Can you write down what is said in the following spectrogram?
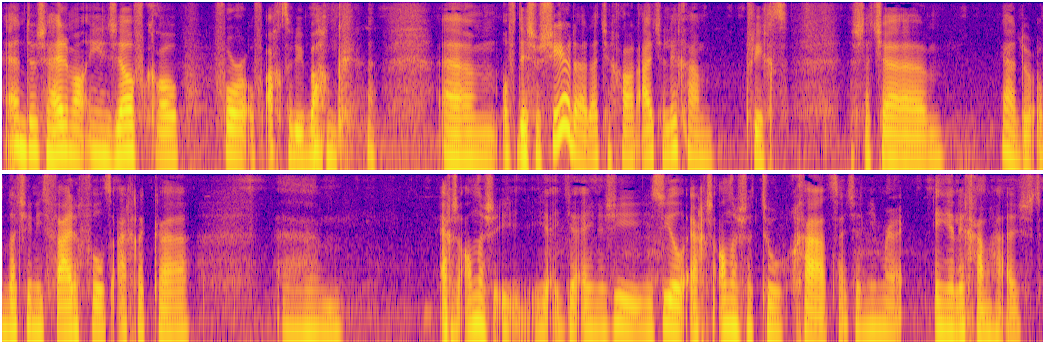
En dus helemaal in jezelf kroop voor of achter die bank. um, of dissocieerde, dat je gewoon uit je lichaam vliegt. Dus dat je, um, ja, door, omdat je je niet veilig voelt, eigenlijk uh, um, ergens anders, je, je, energie, je ziel ergens anders naartoe gaat. Dat je niet meer in je lichaam huist.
